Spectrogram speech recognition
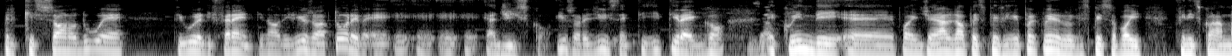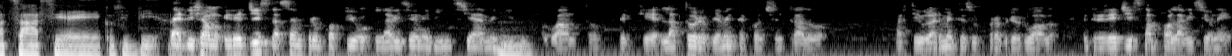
perché sono due figure differenti, no? Dici io sono attore e, e, e, e agisco, io sono regista e ti, ti reggo esatto. e quindi eh, poi in generale no, per, per, per quello che spesso poi finiscono a ammazzarsi e così via. Beh diciamo il regista ha sempre un po' più la visione d'insieme mm. di tutto quanto, perché l'attore ovviamente è concentrato particolarmente sul proprio ruolo, mentre il regista ha un po' la visione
